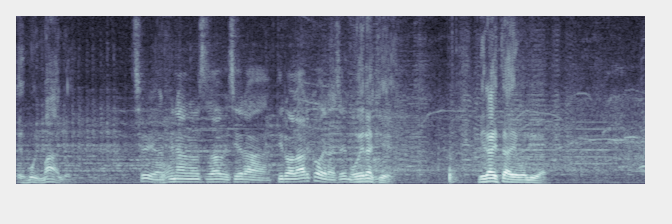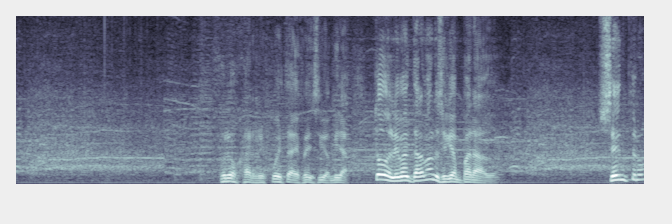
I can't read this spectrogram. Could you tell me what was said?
es muy malo. Sí, al final no se sabe si era tiro al arco o era centro. ¿O era qué? Mirá esta de Bolívar. Floja respuesta defensiva. Mirá, todos levantan la mano y se quedan parados. Centro,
